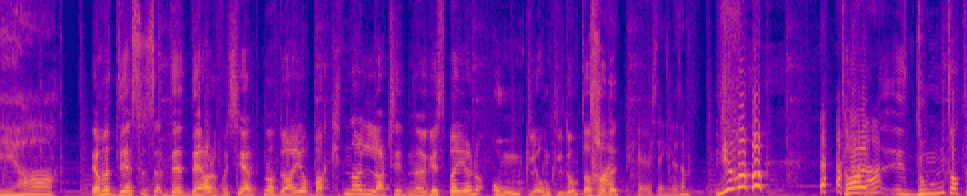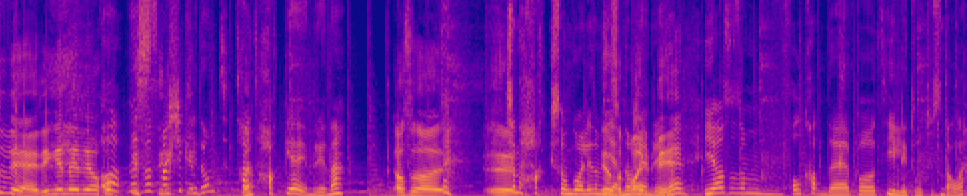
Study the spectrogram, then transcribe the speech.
Ja. Ja, men Det, jeg, det, det har du fortjent nå. Du har jobba knallhardt siden august. Bare gjør noe ordentlig ordentlig dumt. Ta Altså, en piercing, liksom. Ja! ta en dum tatovering, eller hopp i strikken. Ta et hakk i øyenbrynet. Altså Sånn hakk som går liksom Ja, gjennom barber? Ja, sånn som folk hadde på tidlig 2000-tallet.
